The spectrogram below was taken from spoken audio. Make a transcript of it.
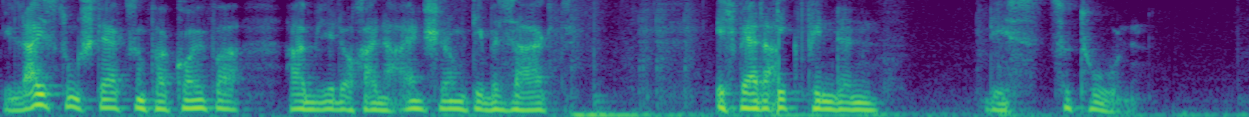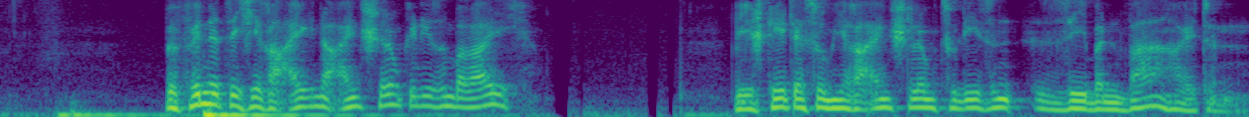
Die leistungsstärksten Verkäufer haben jedoch eine Einstellung, die besagt, ich werde einen Weg finden, dies zu tun. Befindet sich Ihre eigene Einstellung in diesem Bereich? Wie steht es um Ihre Einstellung zu diesen sieben Wahrheiten?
